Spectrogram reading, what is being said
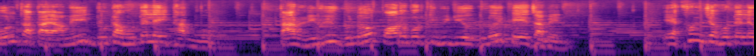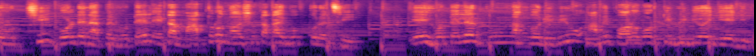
কলকাতায় আমি দুটা হোটেলেই থাকব। তার রিভিউগুলো পরবর্তী ভিডিওগুলোই পেয়ে যাবেন। এখন যে হোটেলে উঠছি গোল্ডেন অ্যাপেল হোটেল এটা মাত্র নয়শো টাকায় বুক করেছি। এই হোটেলের পূর্ণাঙ্গ রিভিউ আমি পরবর্তী ভিডিওয় দিয়ে দিব।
